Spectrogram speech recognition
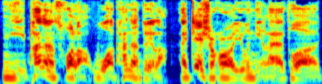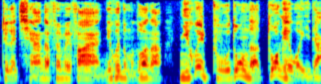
你判断错了，我判断对了，哎，这时候由你来做这个钱的分配方案，你会怎么做呢？你会主动的多给我一点，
